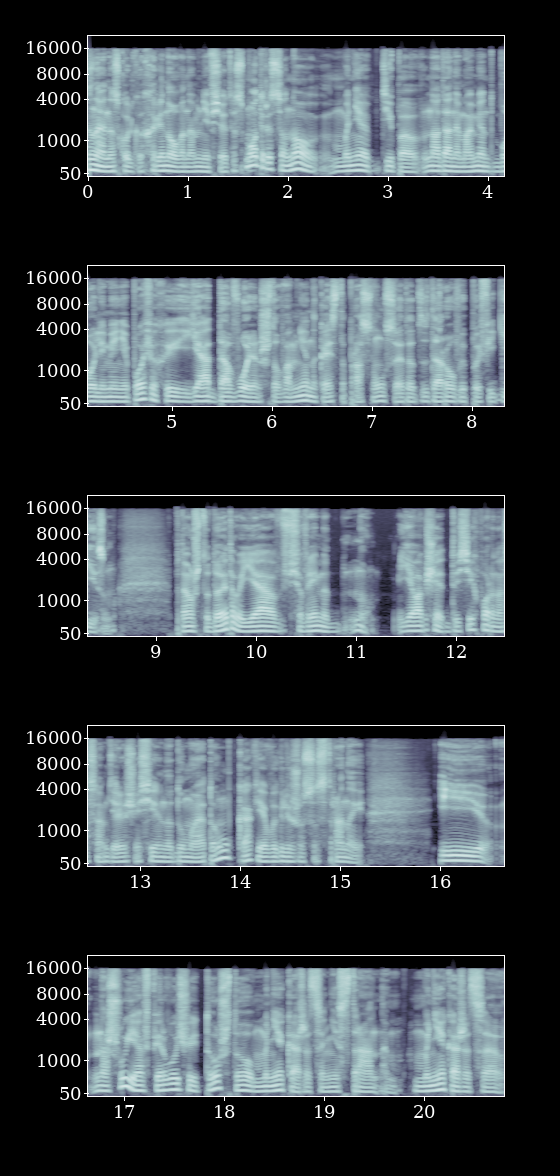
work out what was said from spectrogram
знаю, насколько хреново на мне все это смотрится, но мне, типа, на данный момент более-менее пофиг, и я доволен, что во мне наконец-то проснулся этот здоровый пофигизм. Потому что до этого я все время, ну, я вообще до сих пор, на самом деле, очень сильно думаю о том, как я выгляжу со стороны. И ношу я в первую очередь то, что мне кажется не странным. Мне кажется,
